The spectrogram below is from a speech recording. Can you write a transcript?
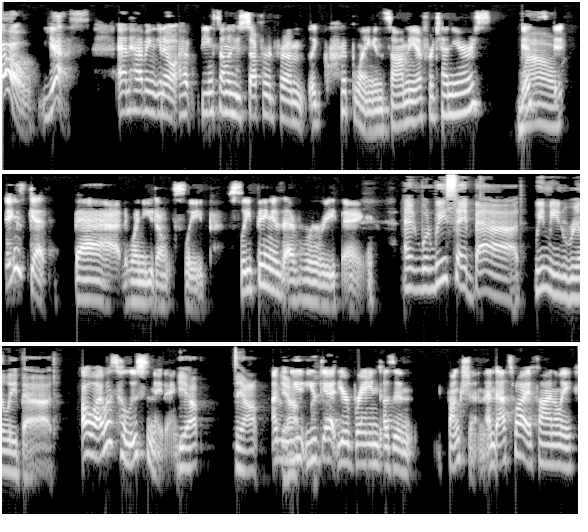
Oh, yes. And having, you know, being someone who suffered from like crippling insomnia for 10 years, wow. It, things get bad when you don't sleep. Sleeping is everything. And when we say bad, we mean really bad. Oh, I was hallucinating. Yep. Yeah. I mean, you, you get your brain doesn't function. And that's why I finally,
